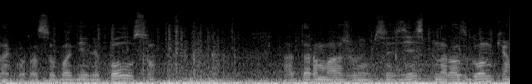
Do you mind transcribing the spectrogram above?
Так вот, освободили полосу. Оттормаживаемся здесь на разгонке.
